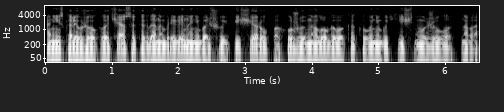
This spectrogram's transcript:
Они искали уже около часа, когда набрели на небольшую пещеру, похожую на логово какого-нибудь хищного животного.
